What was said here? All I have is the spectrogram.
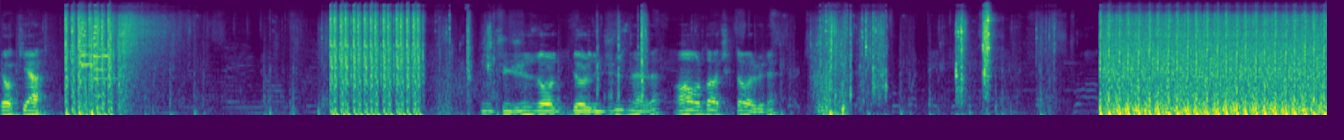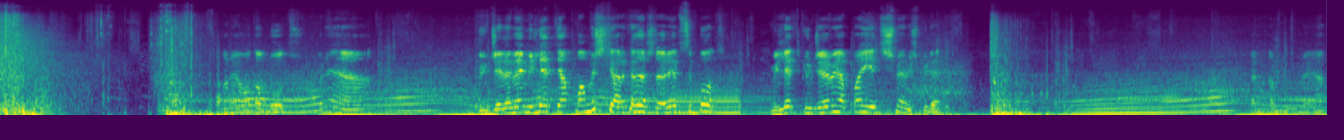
Yok ya. Üçüncünüz, dördüncünüz nerede? Aa orada açıkta var biri. Bu ne o da bot. Bu ne ya? Güncelleme millet yapmamış ki arkadaşlar. Hepsi bot. Millet güncelleme yapmaya yetişmemiş bile. Ben de buraya.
